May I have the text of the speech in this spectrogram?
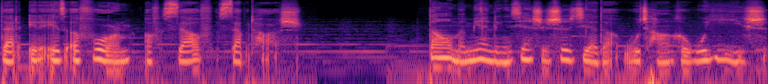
that it is a form of self-sabotage。当我们面临现实世界的无常和无意义时，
